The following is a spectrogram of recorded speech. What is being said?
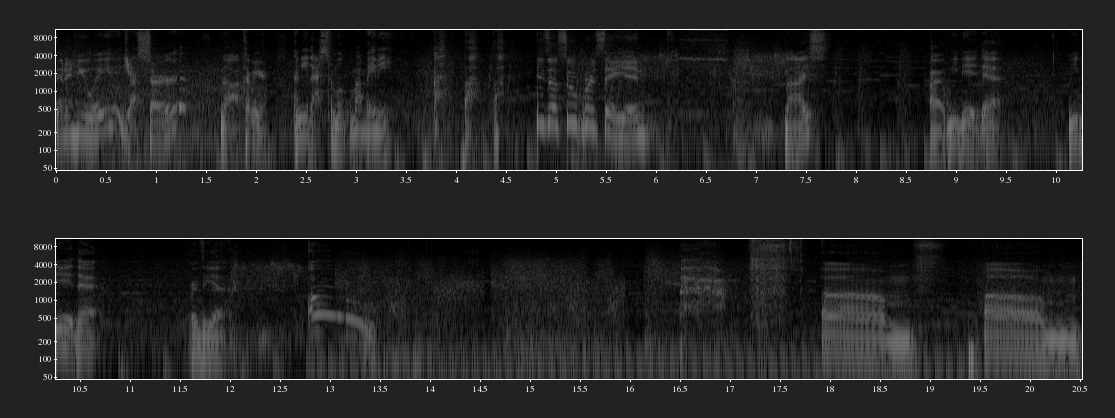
Energy wave? Yes, sir. Nah, come here. I need that smoke, my baby. He's a Super Saiyan. Nice. All right, we did that. We did that. Where's he at? Oh! Um, um,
